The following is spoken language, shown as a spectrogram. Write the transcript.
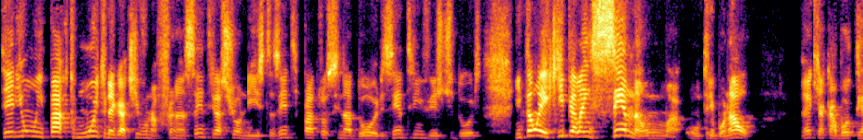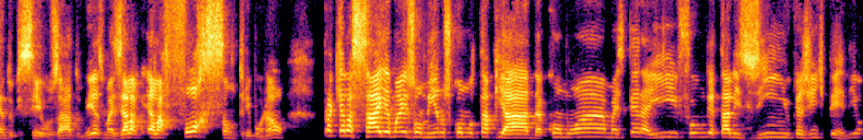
teria um impacto muito negativo na França, entre acionistas, entre patrocinadores, entre investidores. Então a equipe ela encena uma, um tribunal né, que acabou tendo que ser usado mesmo, mas ela, ela força um tribunal para que ela saia mais ou menos como tapeada, como, ah, mas espera aí, foi um detalhezinho que a gente perdeu.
